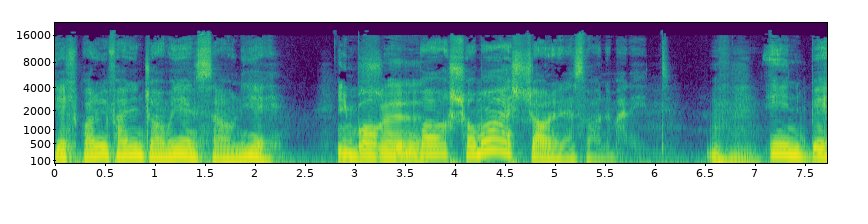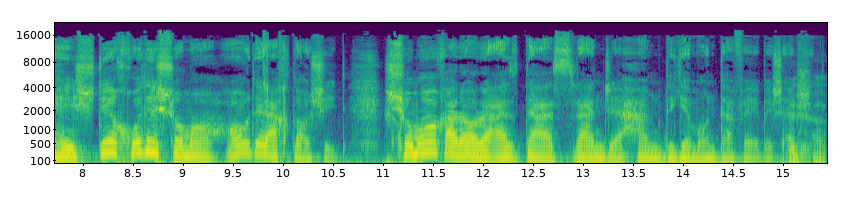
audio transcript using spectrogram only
یک بار می‌فهمین جامعه انسانیه. این باغه؟ این باغ شما اشجار رزوان منید این بهشته خود شما ها درخت داشتید شما قرار از دست رنج همدیگه منتفع بشوید. بشوید.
